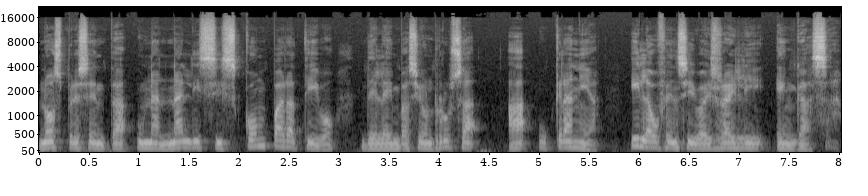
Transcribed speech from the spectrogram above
nos presenta un análisis comparativo de la invasión rusa a Ucrania y la ofensiva israelí en Gaza.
